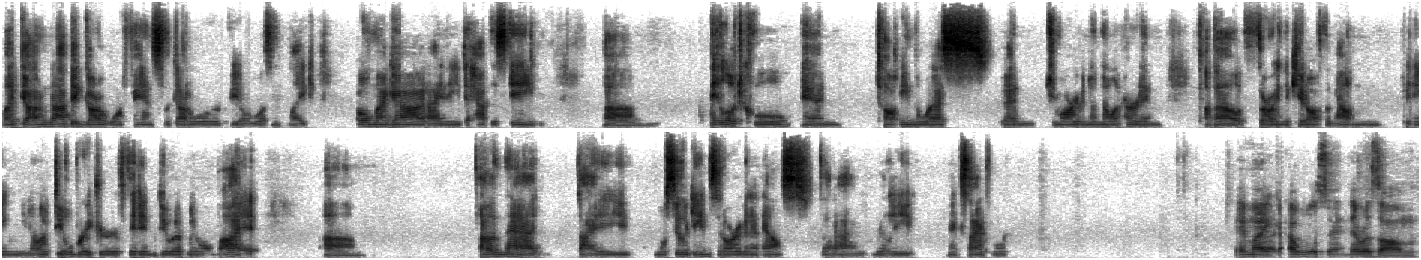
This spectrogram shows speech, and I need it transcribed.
Like I'm not a big God of War fan, so the God of War reveal wasn't like, oh my god, I need to have this game. Um, it looked cool, and talking to Wes and Jamar, even though no one heard him, about throwing the kid off the mountain being, you know, a deal breaker. If they didn't do it, we won't buy it. Um, other than that, I most of the other games had already been announced that I'm really excited for. Hey Mike, I will say there was um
